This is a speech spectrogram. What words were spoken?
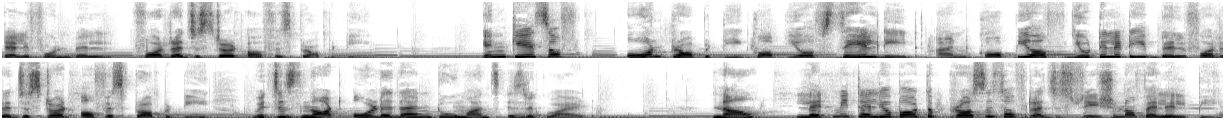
telephone bill for registered office property. In case of own property, copy of sale deed, and copy of utility bill for registered office property, which is not older than 2 months, is required. Now, let me tell you about the process of registration of LLP.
